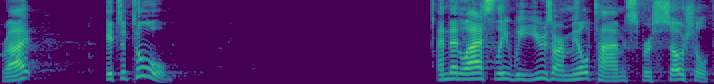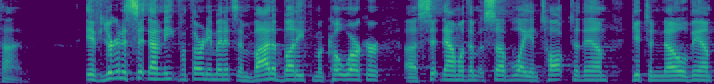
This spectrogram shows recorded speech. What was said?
right? It's a tool. And then lastly, we use our meal times for social time. if you're going to sit down and eat for 30 minutes, invite a buddy from a coworker, uh, sit down with them at Subway and talk to them, get to know them,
